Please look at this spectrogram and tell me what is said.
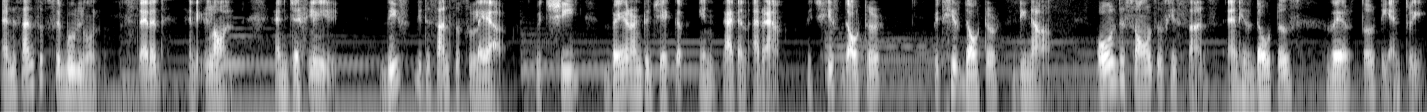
And the sons of Zebulun, Sered and Elon, and Jehleel. These be the sons of Leah, which she bare unto Jacob in Paddan Aram, which his daughter, with his daughter Dinah. All the souls of his sons and his daughters were thirty and three.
